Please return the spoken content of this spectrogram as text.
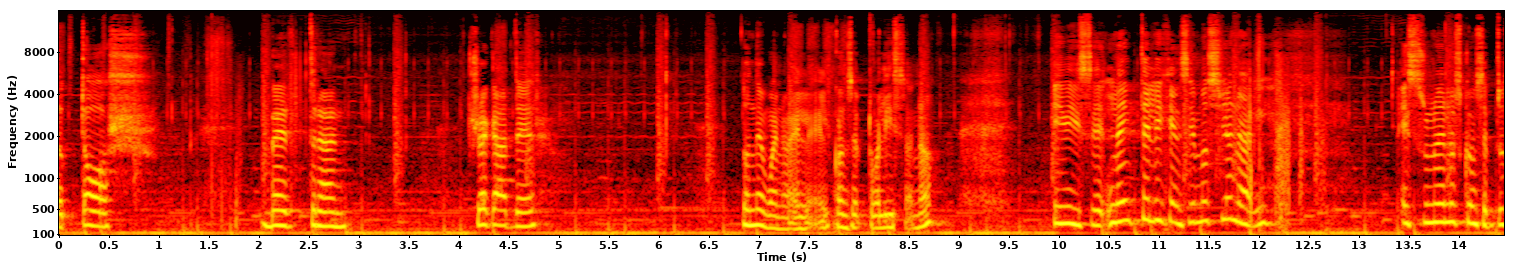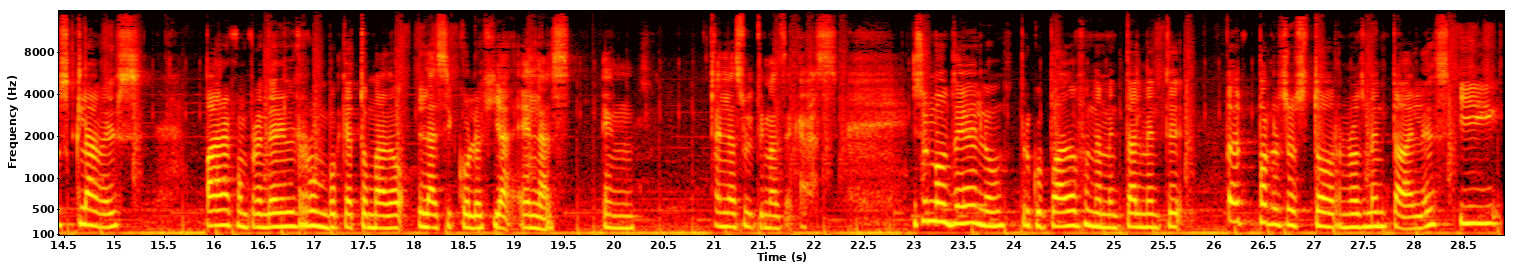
doctor Bertrand Regader, donde, bueno, él, conceptualiza, ¿no? Y dice, la inteligencia emocional es uno de los conceptos claves para comprender el rumbo que ha tomado la psicología en las, en, en las últimas décadas. Es un modelo preocupado fundamentalmente por los trastornos mentales y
